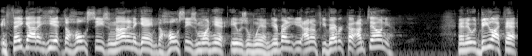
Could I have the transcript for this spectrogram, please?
if they got a hit the whole season, not in a game, the whole season, one hit, it was a win. Everybody, I don't know if you've ever, I'm telling you. And it would be like that.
